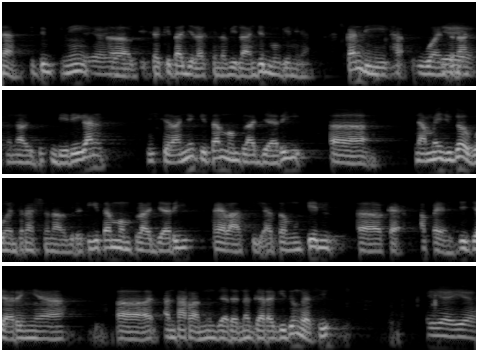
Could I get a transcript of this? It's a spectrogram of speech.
Nah, itu ini eh, bisa kita jelasin lebih lanjut mungkin ya. Kan di hubungan Iya, internasional itu sendiri kan istilahnya kita mempelajari eh, namanya juga hubungan internasional. Berarti kita mempelajari relasi atau mungkin eh, kayak apa ya jejaringnya eh, antara negara-negara gitu nggak sih? Iya iya.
